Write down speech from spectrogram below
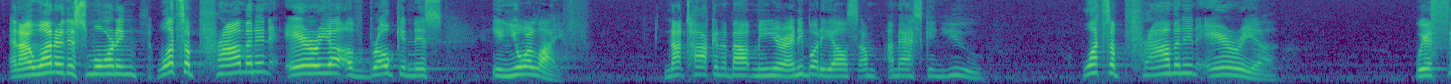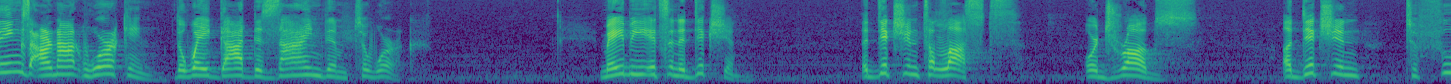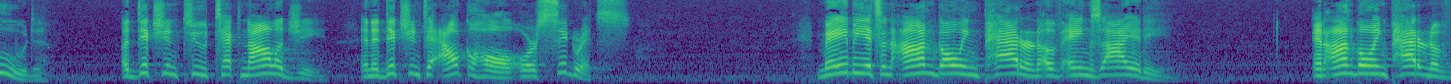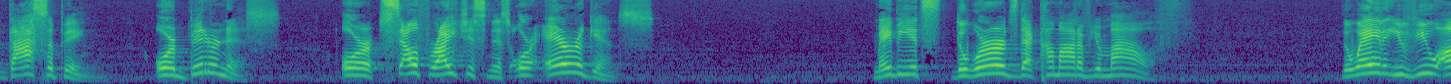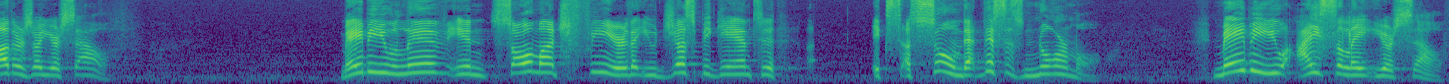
And I wonder this morning what's a prominent area of brokenness in your life? I'm not talking about me or anybody else, I'm, I'm asking you. What's a prominent area where things are not working the way God designed them to work? Maybe it's an addiction. Addiction to lusts or drugs, addiction to food, addiction to technology, an addiction to alcohol or cigarettes. Maybe it's an ongoing pattern of anxiety, an ongoing pattern of gossiping or bitterness or self righteousness or arrogance. Maybe it's the words that come out of your mouth, the way that you view others or yourself. Maybe you live in so much fear that you just began to uh, assume that this is normal. Maybe you isolate yourself.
